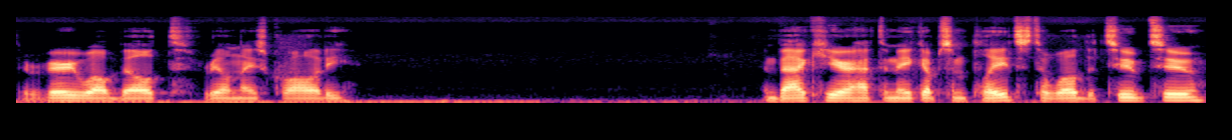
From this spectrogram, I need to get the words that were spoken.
They're very well built, real nice quality. And back here I have to make up some plates to weld the tube to.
